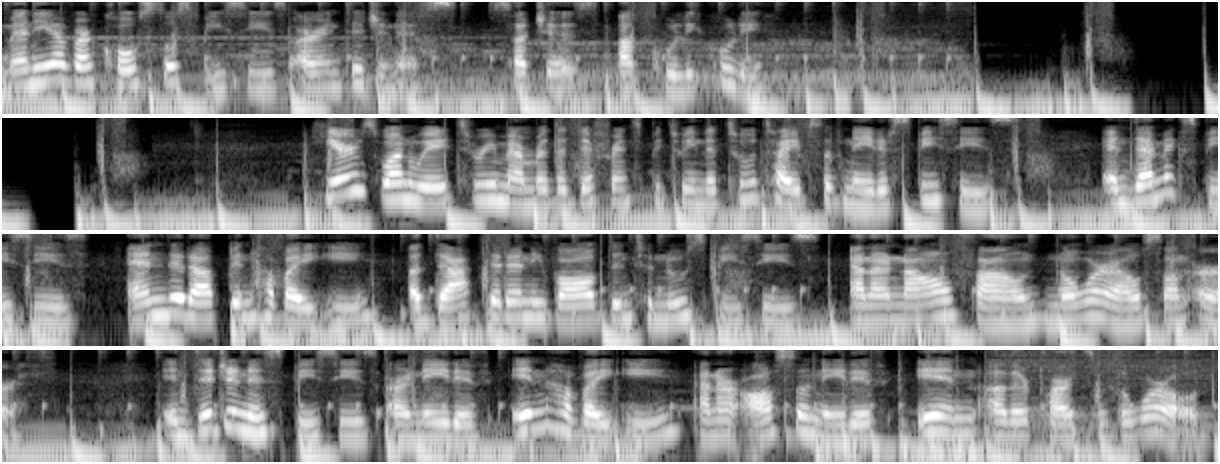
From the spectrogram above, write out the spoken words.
Many of our coastal species are indigenous, such as a. Here's one way to remember the difference between the two types of native species. Endemic species ended up in Hawaii, adapted and evolved into new species, and are now found nowhere else on Earth. Indigenous species are native in Hawaii and are also native in other parts of the world.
